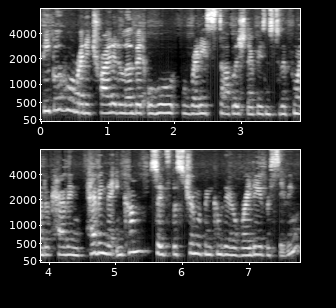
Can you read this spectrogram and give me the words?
people who already tried it a little bit or who already established their business to the point of having having the income, so it's the stream of income they're already receiving,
